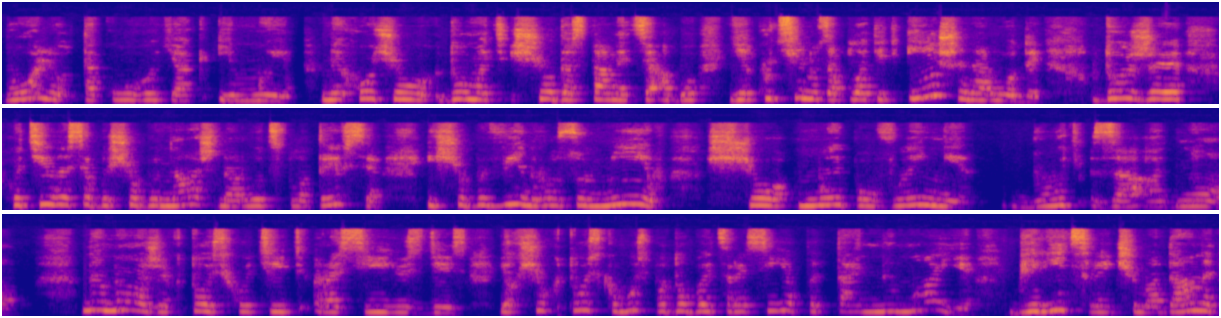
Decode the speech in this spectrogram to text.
болю, такого як і ми. Не хочу думати, що достанеться або яку ціну заплатять інші народи. Дуже хотілося б, щоб наш народ сплатився і щоб він розумів, що ми повинні бути заодно. Не може хтось хотіти Росію здесь. Якщо хтось комусь подобається Росія, питань немає. Беріть свої чемодани,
